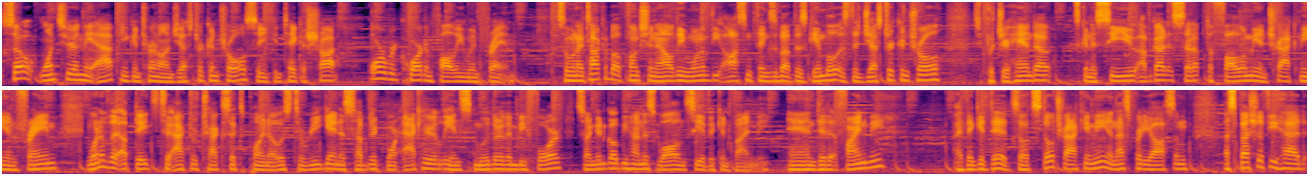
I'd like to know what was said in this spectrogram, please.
So once you're in the app, you can turn on gesture control so you can take a shot or record and follow you in frame. So when I talk about functionality, one of the awesome things about this gimbal is the gesture control. So you put your hand out, it's gonna see you. I've got it set up to follow me and track me in frame. One of the updates to ActiveTrack 6.0 is to regain a subject more accurately and smoother than before. So I'm gonna go behind this wall and see if it can find me. And did it find me? I think it did. So it's still tracking me, and that's pretty awesome, especially if you had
